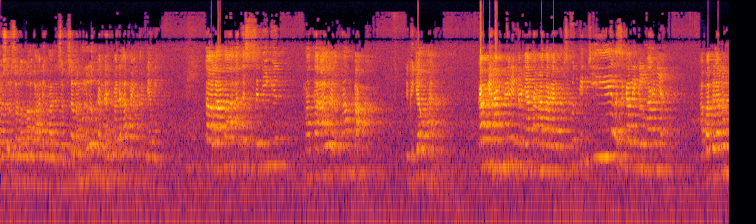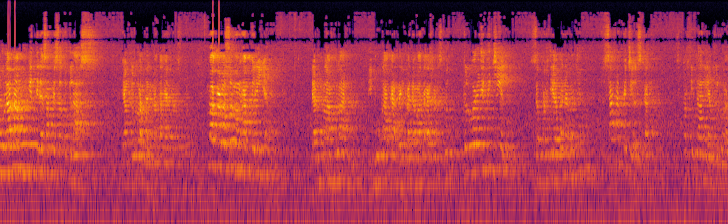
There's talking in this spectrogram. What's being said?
Rasul Shallallahu Alaihi Wasallam mengeluhkan daripada apa yang terjadi. Tak lama ada sedikit mata air nampak di kejauhan. Kami hampiri ternyata mata air tersebut kecil sekali keluarnya. Apabila nunggu lama mungkin tidak sampai satu gelas yang keluar dari mata air tersebut. Maka Rasul menghampirinya dan pelan-pelan dibukakan daripada mata air tersebut keluarnya kecil. Seperti apa namanya? Sangat kecil sekali. Seperti tali yang keluar.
